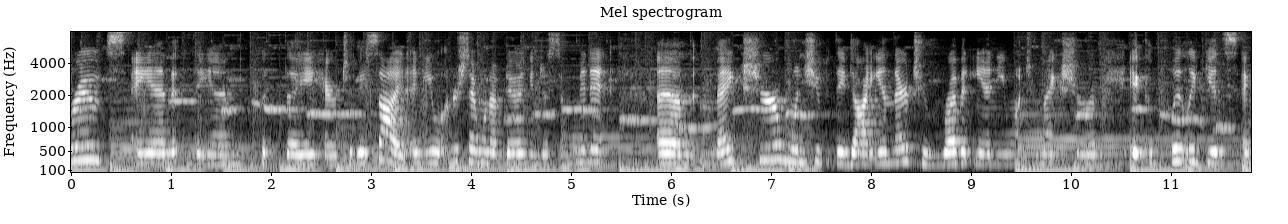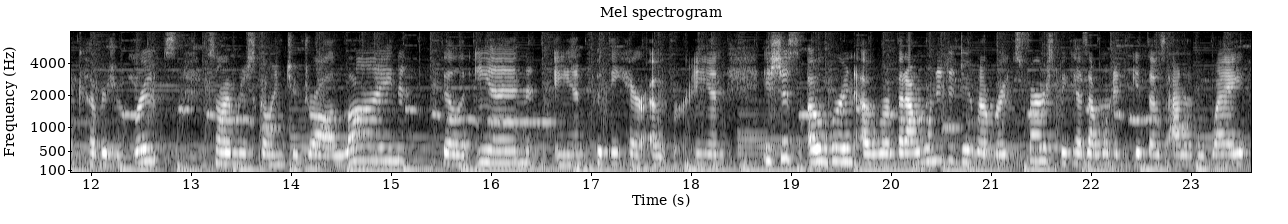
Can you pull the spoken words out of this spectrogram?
roots, and then put the hair to the side. And you will understand what I'm doing in just a minute. Um, make sure once you put the dye in there to rub it in. You want to make sure it completely gets and covers your roots. So I'm just going to draw a line, fill it in, and put the hair over. And it's just over and over, but I wanted to do my roots first because I wanted to get those out of the way.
